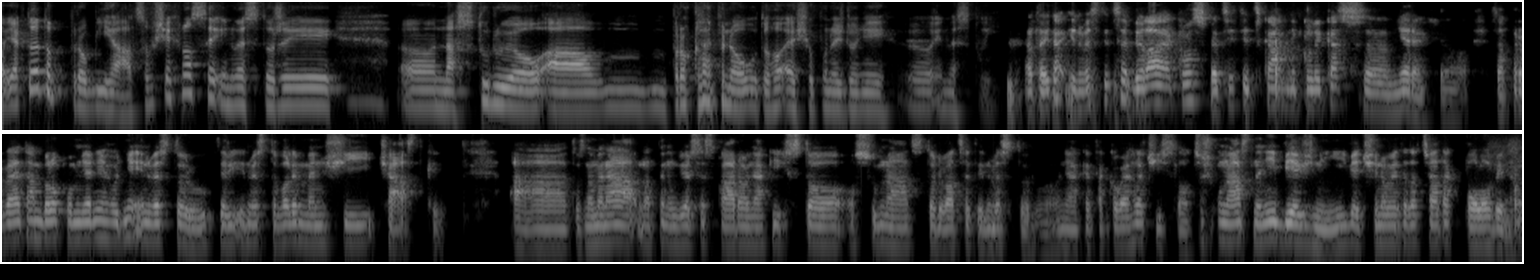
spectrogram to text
jak to, to probíhá? Co všechno si investoři uh, nastudujou a mm, proklepnou u toho e-shopu, než do něj uh, investují? A tady ta investice byla jako specifická v několika směrech. Za prvé tam bylo poměrně hodně investorů, kteří investovali menší částky. A to znamená, na ten úvěr se skládalo nějakých 118, 120 investorů, jo, nějaké takovéhle číslo, což u nás není běžný, většinou je to třeba tak polovina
